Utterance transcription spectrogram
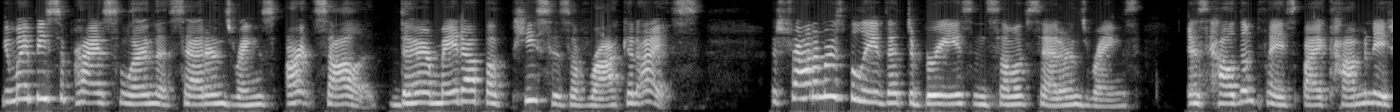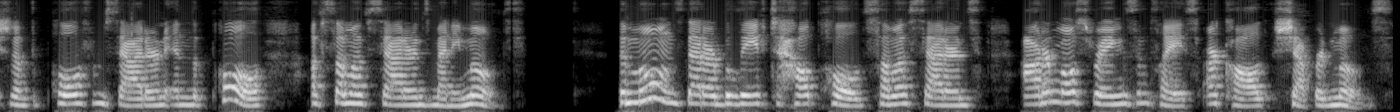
You might be surprised to learn that Saturn's rings aren't solid. They're made up of pieces of rock and ice. Astronomers believe that debris in some of Saturn's rings is held in place by a combination of the pull from Saturn and the pull of some of Saturn's many moons. The moons that are believed to help hold some of Saturn's outermost rings in place are called shepherd moons.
